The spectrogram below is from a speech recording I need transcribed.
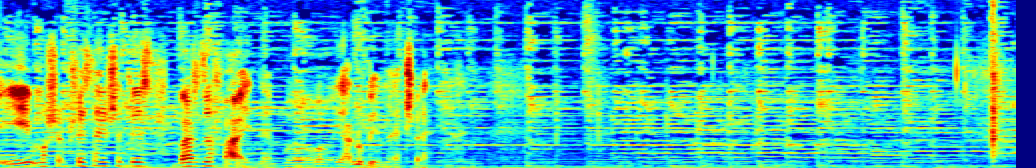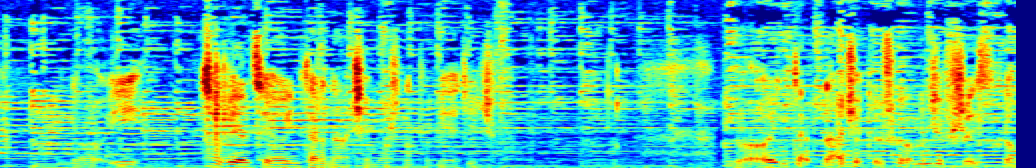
I muszę przyznać, że to jest bardzo fajne, bo ja lubię mecze. No i co więcej o internacie można powiedzieć. No, o internacie to już chyba będzie wszystko.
